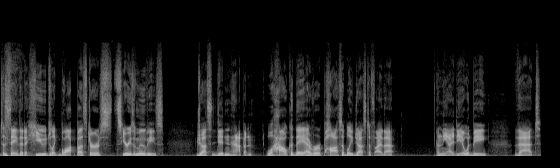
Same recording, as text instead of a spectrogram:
to say that a huge, like, blockbuster series of movies just didn't happen. Well, how could they ever possibly justify that? And the idea would be that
